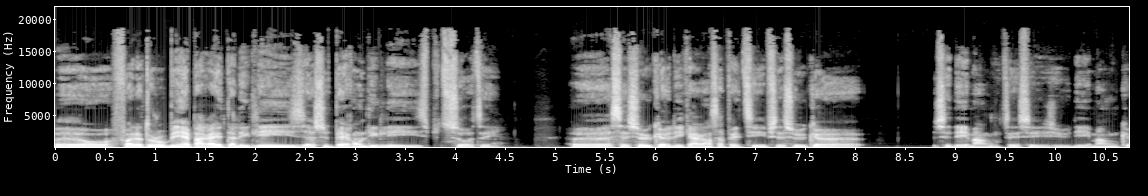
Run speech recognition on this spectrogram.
euh, fallait toujours bien paraître à l'église, sur le perron de l'église, puis tout ça, tu sais. Euh, c'est sûr que les carences affectives, c'est sûr que c'est des manques, tu sais. J'ai eu des manques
